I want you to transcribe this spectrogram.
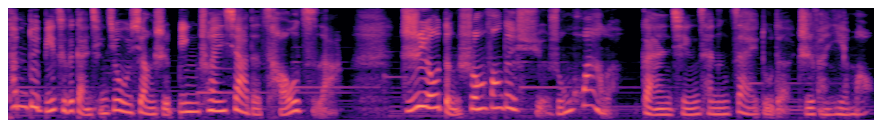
他们对彼此的感情就像是冰川下的草籽啊，只有等双方的雪融化了，感情才能再度的枝繁叶茂。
